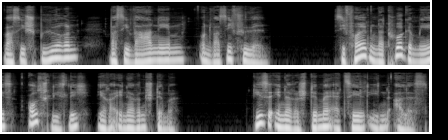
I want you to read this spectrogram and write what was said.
was sie spüren, was sie wahrnehmen und was sie fühlen. Sie folgen naturgemäß ausschließlich ihrer inneren Stimme. Diese innere Stimme erzählt ihnen alles.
